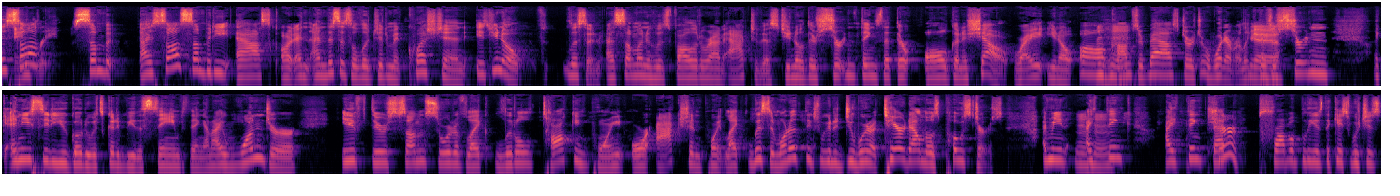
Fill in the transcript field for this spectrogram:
I saw angry. somebody I saw somebody ask, and, and this is a legitimate question, is, you know, listen, as someone who has followed around activists, you know, there's certain things that they're all going to shout, right? You know, oh, mm-hmm. cops are bastards or whatever. Like yeah, there's yeah. a certain, like any city you go to, it's going to be the same thing. And I wonder if there's some sort of like little talking point or action point, like, listen, one of the things we're going to do, we're going to tear down those posters. I mean, mm-hmm. I think, I think that sure. probably is the case, which is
